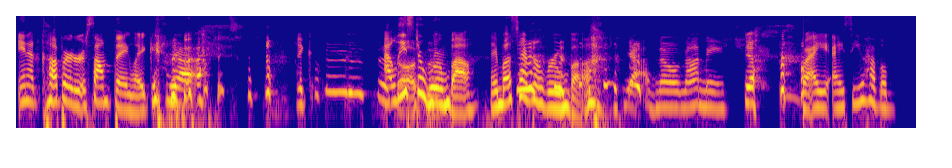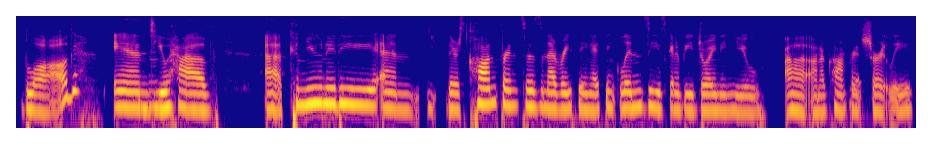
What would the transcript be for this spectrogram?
in a cupboard or something. Like, Yeah. like That's at least awesome. a Roomba. They must have a Roomba. yeah, no, not me. Yeah. I, I see you have a blog and Mhm. you have a community and there's conferences and everything. I think Lindsay is going to be joining you uh, on a conference shortly.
